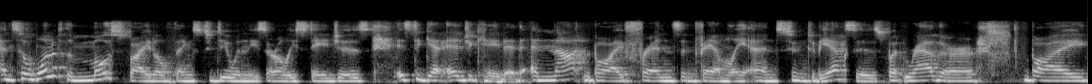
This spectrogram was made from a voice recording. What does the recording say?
and so one of the most vital vital things to do in these early stages is to get educated and not by friends and family and soon to be exes, but rather by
